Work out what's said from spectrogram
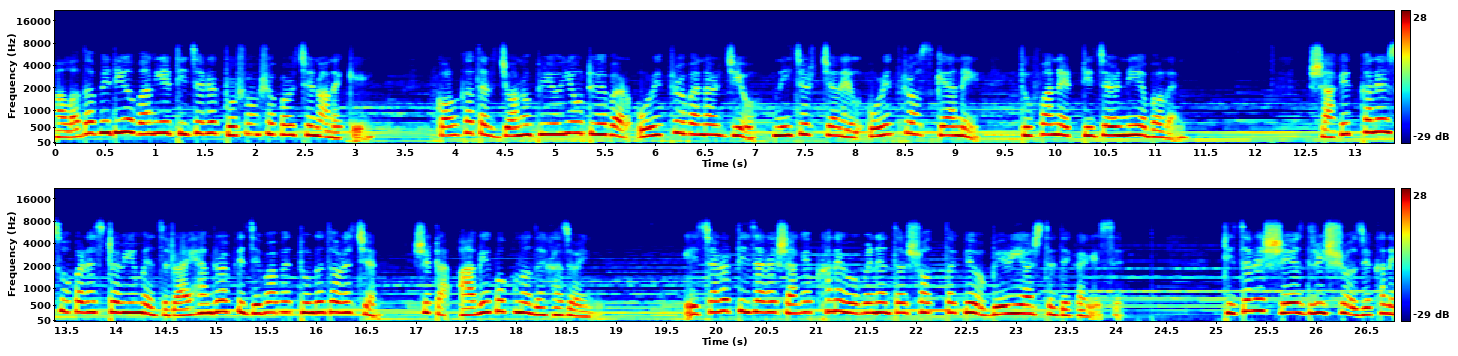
আলাদা ভিডিও বানিয়ে টিচারের প্রশংসা করছেন অনেকে। কলকাতার জনপ্রিয় ইউটিউবার অরিত্র ব্যানার্জিও নিজের চ্যানেল অরিত্র স্ক্যানে তুফানের টিচার নিয়ে বলেন শাকিব খানের সুপারস্টার ইমেজ রায়হান রাফি যেভাবে তুলে ধরেছেন, সেটা আগে কখনো দেখা যায়নি। এছাড়া টিজারে শাকিব খানের অভিনেতার সত্তাকেও বেরিয়ে আসতে দেখা গেছে। টিজারের শেষ দৃশ্য যেখানে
